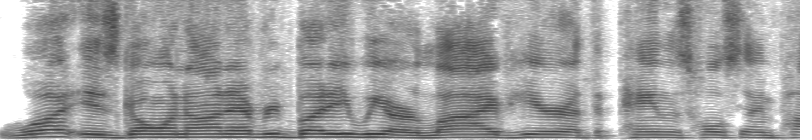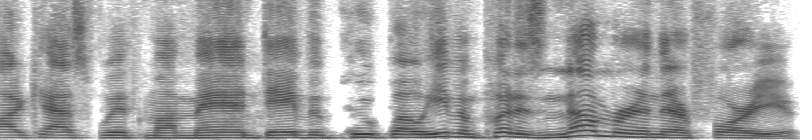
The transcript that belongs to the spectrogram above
What is going on, everybody? We are live here at the Payneless Wholesaling Podcast with my man David Pupo. He even put his number in there for you.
